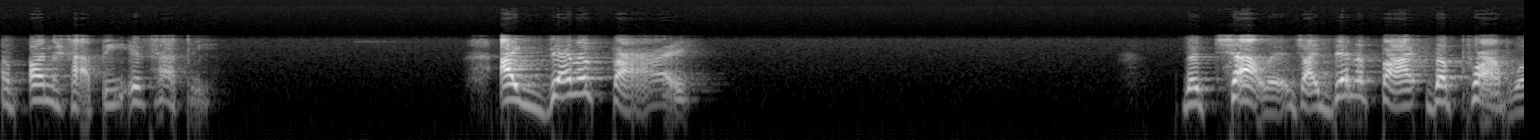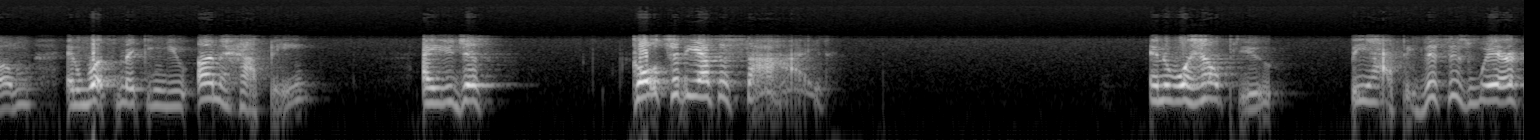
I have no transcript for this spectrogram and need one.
of unhappy is happy. Identify the challenge, identify the problem and what's making you unhappy, and you just go to the other side. And it will help you be happy. This is where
